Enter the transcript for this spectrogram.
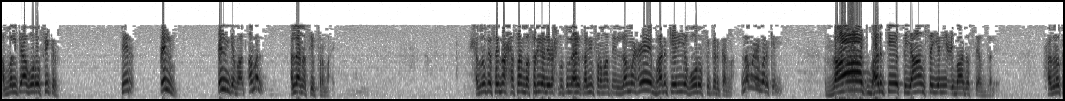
اول کیا غور و فکر؟ پھر علم علم کے بعد عمل۔ اللہ نصیب فرمائے۔ حضرت سیدنا حسن بصری علی رحمۃ اللہ القوی فرماتے ہیں، لمحے بھر کے لیے غور و فکر کرنا، لمحے بھر کے لیے۔ رات بھر کے قیام سے یعنی عبادت سے افضل ہے۔ حضرت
